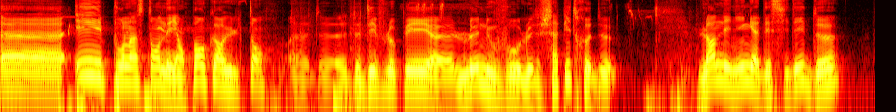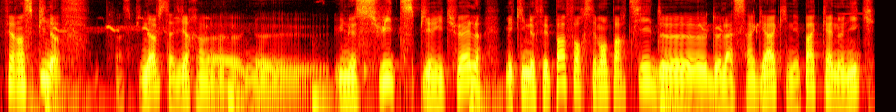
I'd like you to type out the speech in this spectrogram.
euh, et pour l'instant n'ayant pas encore eu le temps euh, de, développer euh, le nouveau, le chapitre 2, Lord Lanning a décidé de faire un spin-off. Un spin-off, c'est-à-dire euh, une, suite spirituelle, mais qui ne fait pas forcément partie de, la saga, qui n'est pas canonique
